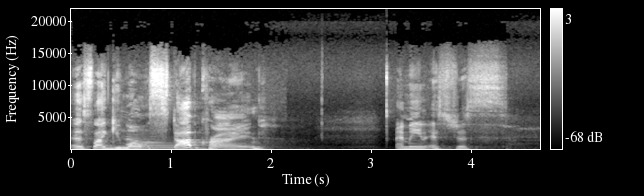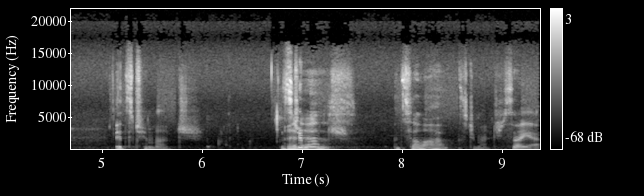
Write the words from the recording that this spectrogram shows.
It's like you won't stop crying. I mean, it's just it's too much. It's It too is. much. It's a lot. It's too much. So yeah.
